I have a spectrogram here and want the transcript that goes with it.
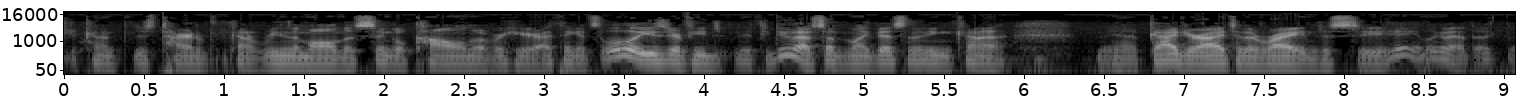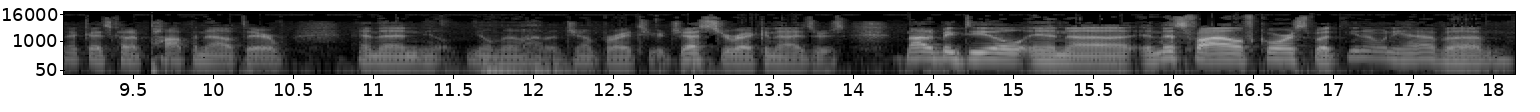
you're kind of just tired of kind of reading them all in a single column over here, I think it's a little easier if you if you do have something like this, and then you can kind of you know, guide your eye to the right and just see, hey, look at that, that, guy's kind of popping out there, and then you'll, you'll know how to jump right to your gesture recognizers. Not a big deal in uh, in this file, of course, but you know when you have um,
